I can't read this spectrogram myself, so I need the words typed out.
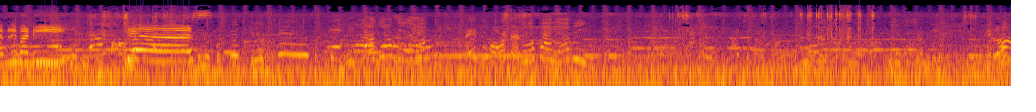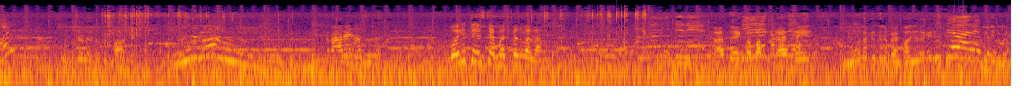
एवरीबॉडी चीयर्स वही टेस्ट है बचपन वाला। मैं तो एक बार ऐसे ये बोला कितने बेकार था कि नहीं निकल गए?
